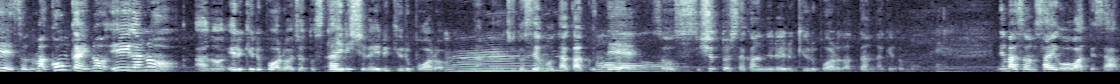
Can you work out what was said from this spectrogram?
でその、まあ、今回の映画の,、あのエルキュール・ポアロはちょっとスタイリッシュなエルキュール・ポアロなのうん。よちょっと背も高くてそうシュッとした感じのエルキュール・ポアロだったんだけども。でまあその最後終わってさ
